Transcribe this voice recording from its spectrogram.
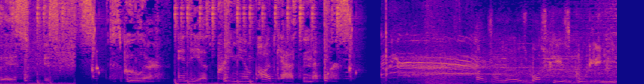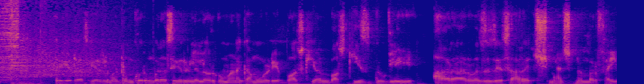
This is Spooler, India's premium podcast network. Hi fun lovers Baski is googly cricket ரசிகர்கள் மற்றும் குறும்பு ரசிகர்கள் எல்லோருக்கும் வணக்கம். உங்களுடைய Baski on Baski is googly RR versus SRH match number five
